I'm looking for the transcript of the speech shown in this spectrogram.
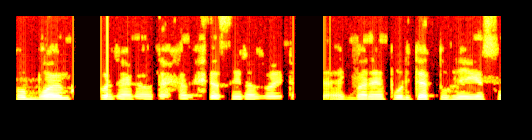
খুব ভয়ঙ্কর জায়গাও দেখা যাইতেছে রাজবাড়িটা। একবারে পরিত্যক্ত হয়ে গেছে।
